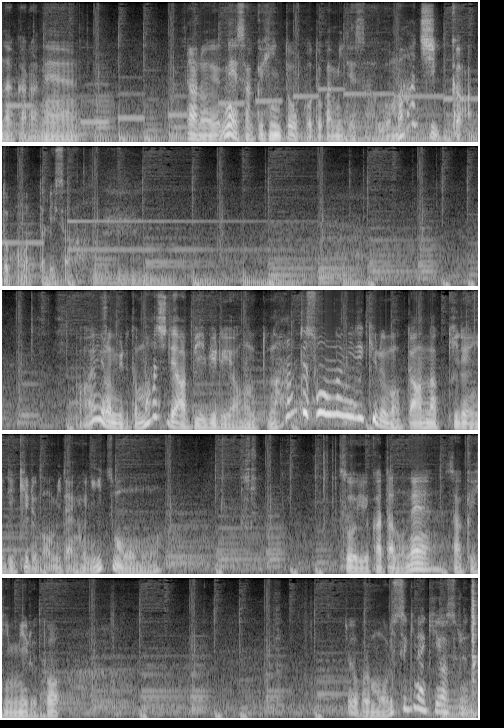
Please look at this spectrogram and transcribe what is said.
だからね。あのね作品投稿とか見てさうわマジかとか思ったりさ。ああいうの見るとマジであビビるやほんとなんでそんなにできるの？ってあんな綺麗にできるの？みたいな風にいつも思う。そういう方のね作品見ると。ちょっとこれ盛りすぎな気がするな。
